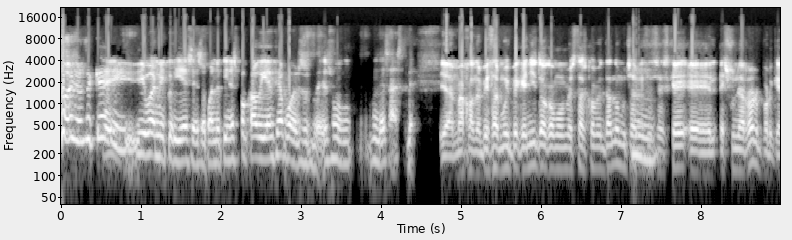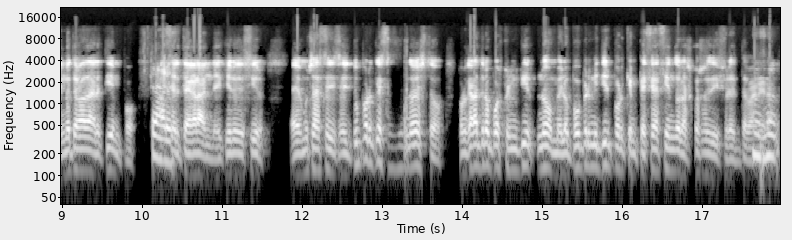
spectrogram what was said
no sé qué. Y, bueno, y, es eso. Cuando tienes poca audiencia, pues es un, desastre. Y además, cuando empiezas muy pequeñito, como me estás comentando, muchas mm. veces es que eh, es un error porque no te va a dar tiempo a hacerte grande. Quiero decir, eh, muchas veces dices, ¿y tú por qué estás haciendo esto? ¿Porque ahora te lo puedes permitir? No, me lo puedo permitir porque empecé haciendo las cosas de diferente manera.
